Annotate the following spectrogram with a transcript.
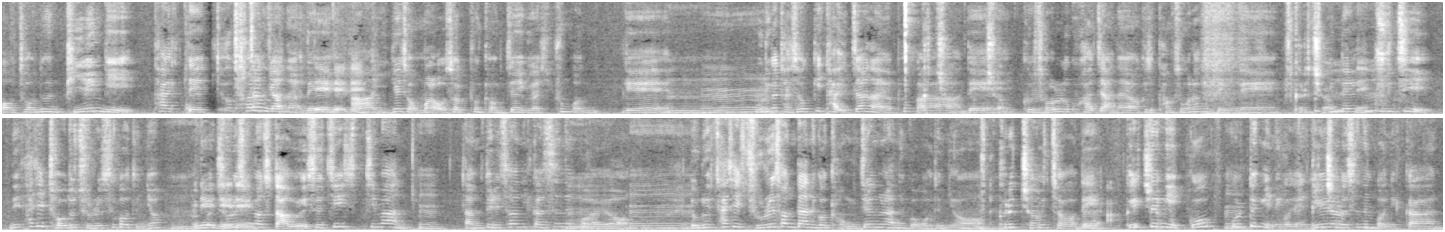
어 저는 비행기 탈 때쭉첫 장면? 서있잖아요. 네, 네, 네. 아 이게 정말 어설픈 경쟁이구나 싶은 건게 음. 우리가 다섯 개다 있잖아요 표가. 그쵸, 네. 그쵸. 그 음. 저를 놓고 가지 않아요. 계속 방송을 하기 때문에. 그렇죠. 근데 네. 굳이 근데 사실 저도 줄을 쓰거든요. 음. 네, 네, 줄을 네. 쓰면서 나 왜 쓰지 싶지만 음. 남들이 서니까 쓰는 음. 거예요. 음. 우리 사실 줄을 선다는 건 경쟁을 하는 거거든요. 그렇죠. 그렇죠. 네. 음, 아, 그렇죠. 1등이 있고 음. 꼴등이 있는 거잖아요. 그쵸. 일렬로 쓰는 거니까.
